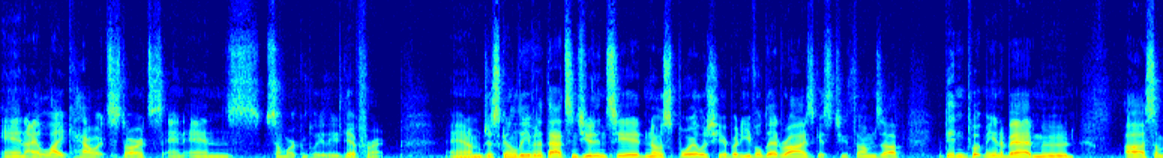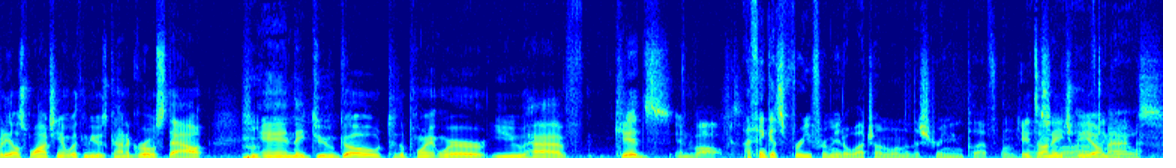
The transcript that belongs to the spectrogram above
And I like how it starts and ends somewhere completely different. And I'm just going to leave it at that since you didn't see it. No spoilers here, but Evil Dead Rise gets two thumbs up. Didn't put me in a bad mood. Uh, somebody else watching it with me was kind of grossed out. and they do go to the point where you have kids involved. I think it's free for me to watch on one of the streaming platforms. It's now, on so HBO Max.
